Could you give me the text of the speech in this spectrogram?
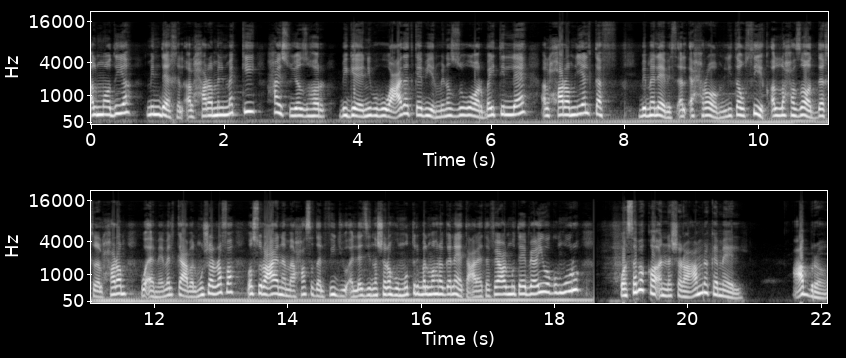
الماضية من داخل الحرم المكي حيث يظهر بجانبه عدد كبير من الزوار بيت الله الحرم ليلتف بملابس الإحرام لتوثيق اللحظات داخل الحرم وأمام الكعبة المشرفة وسرعان ما حصد الفيديو الذي نشره مطرب المهرجانات على تفاعل متابعيه وجمهوره. وسبق أن نشر عمرو كمال عبر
